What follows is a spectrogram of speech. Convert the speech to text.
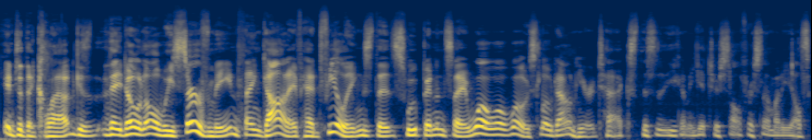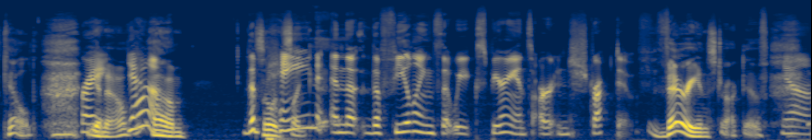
into the cloud because they don't always serve me and thank god i've had feelings that swoop in and say whoa whoa whoa slow down here tex this is you're going to get yourself or somebody else killed Right? you know Yeah. um The so it's like- pain and the, the feelings that we experience are instructive. very instructive Yeah.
